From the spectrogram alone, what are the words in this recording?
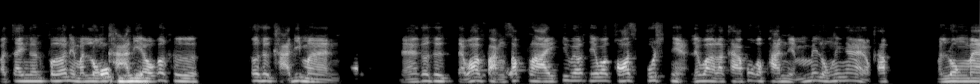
ปัจจัยเงินเฟ้อเนี่ยมันลงขาเดียวก็คือ ก็คือขา demand นะก็คือแต่ว่าฝั่ง supply ที่เรียกว่า cost push เนี่ยเรียกว่าราคาโภคภัณฑ์เนี่ยมันไม่ลงง่ายๆหรอกครับ มันลงมา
